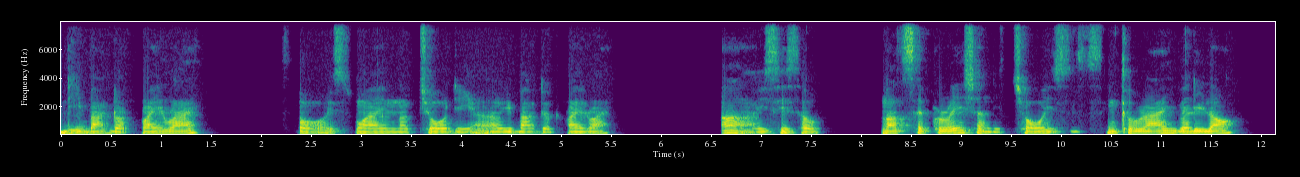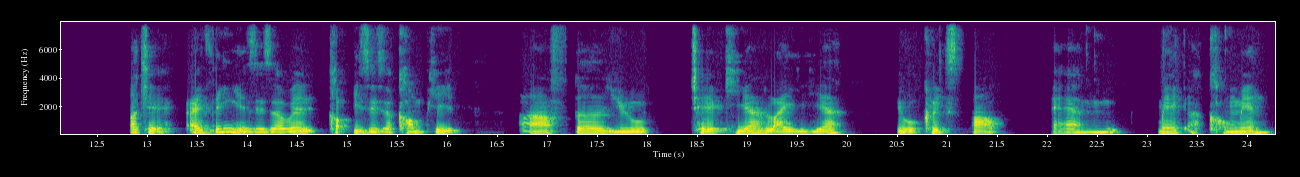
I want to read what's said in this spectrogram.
debug.write So it's why not show the uh, debug.write Ah, this is a not separation, it shows single line very long. Okay, I think it is a very it is a complete. After you check here, like here, you click stop and make a comment.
